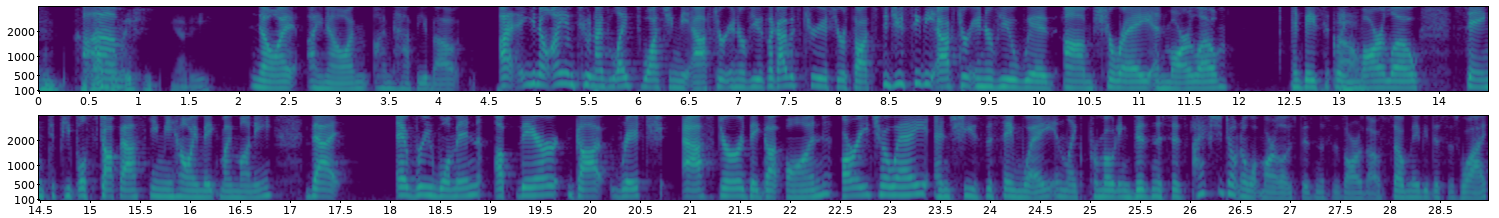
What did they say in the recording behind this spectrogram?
and congratulations, um, Andy. No, I I know. I'm I'm happy about I, you know, I am too, and I've liked watching the after interviews. Like, I was curious your thoughts. Did you see the after interview with um, Sheree and Marlo? And basically, wow. Marlo saying to people, "Stop asking me how I make my money." That every woman up there got rich after they got on RHOA and she's the same way in like promoting businesses. I actually don't know what Marlo's businesses are though, so maybe this is why.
